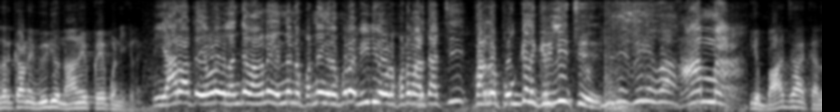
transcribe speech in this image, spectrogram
அதற்கான வீடியோ நானே ப்ளே பண்ணிக்கிறேன். நீ யாராட்ட எவ்வளவு லஞ்சம் வாங்கினா என்னென்ன பண்ணீங்கிற பூரா வீடியோல படம் எடுத்தாச்சு. வர்ற பொங்கலுக்கு ரிலீஸ் வீடியோவா? ஆமா. இங்க பாஜக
